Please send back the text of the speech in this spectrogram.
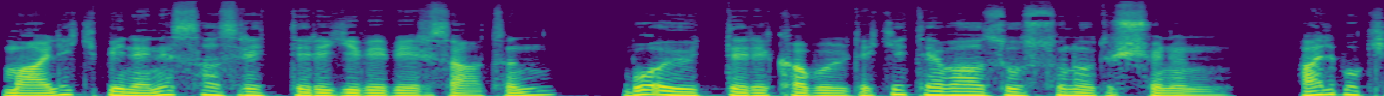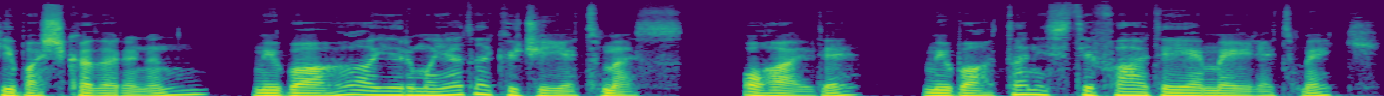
Malik bin Enes Hazretleri gibi bir zatın bu öğütleri kabuldeki tevazusunu düşünün. Halbuki başkalarının mübahı ayırmaya da gücü yetmez. O halde mübahtan istifadeye meyletmek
